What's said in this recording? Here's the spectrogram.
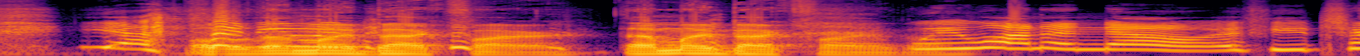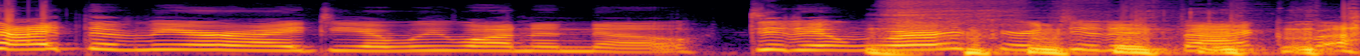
yeah Oh, that might backfire. That might backfire. Though. we want to know if you tried the mirror idea we want to know did it work or did it backfire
